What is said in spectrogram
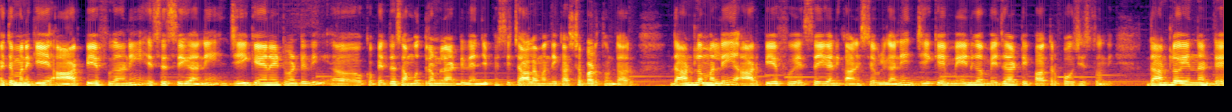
అయితే మనకి ఆర్పిఎఫ్ కానీ ఎస్ఎస్సి కానీ జీకే అనేటువంటిది ఒక పెద్ద సముద్రం లాంటిది అని చెప్పేసి చాలామంది కష్టపడుతుంటారు. దాంట్లో మళ్ళీ ఆర్పిఎఫ్ ఎస్ఐ కానీ కానిస్టేబుల్ కానీ జీకే మెయిన్గా మెజారిటీ పాత్ర పోషిస్తుంది. దాంట్లో ఏంటంటే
